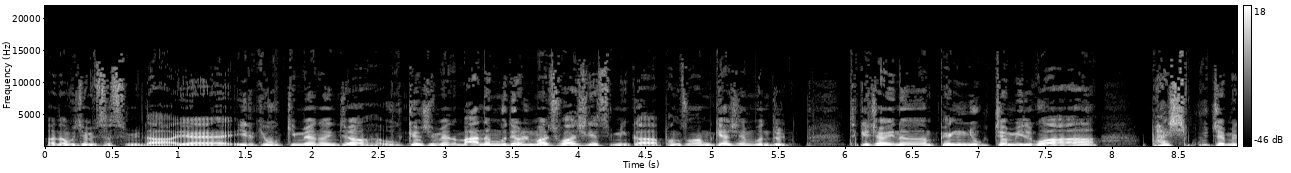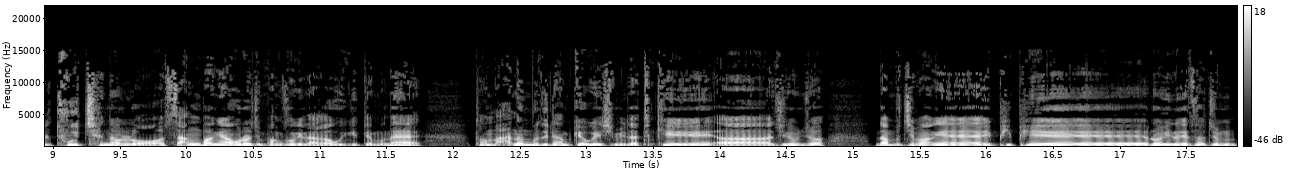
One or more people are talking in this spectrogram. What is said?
아, 너무 재밌었습니다. 예. 이렇게 웃기면은, 저, 웃겨주면은 많은 분들이 얼마나 좋아하시겠습니까? 방송 함께 하시는 분들, 특히 저희는 106.1과 89.1 두 채널로 쌍방향으로 지금 방송이 나가고 있기 때문에 더 많은 분들이 함께하고 계십니다. 특히, 아, 지금 저, 남부지방에 비 피해로 인해서 좀,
